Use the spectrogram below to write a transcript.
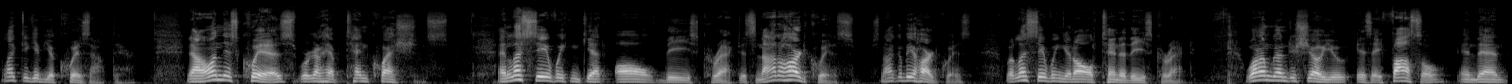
I'd like to give you a quiz out there. Now, on this quiz, we're going to have 10 questions. And let's see if we can get all these correct. It's not a hard quiz. It's not going to be a hard quiz, but let's see if we can get all 10 of these correct. What I'm going to show you is a fossil and then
